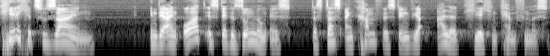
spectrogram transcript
Kirche zu sein, in der ein Ort ist, der Gesundung ist, dass das ein Kampf ist, den wir alle Kirchen kämpfen müssen.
